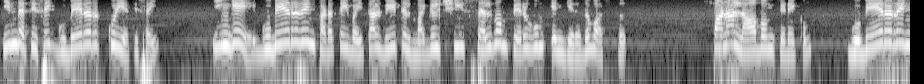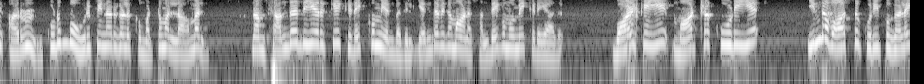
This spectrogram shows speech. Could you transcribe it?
இந்த திசை குபேரருக்குரிய திசை. இங்கே குபேரரின் படத்தை வைத்தால் வீட்டில் மகிழ்ச்சி செல்வம் பெருகும் என்கிறது வாஸ்து. பண லாபம் கிடைக்கும். குபேரரின் அருள் குடும்ப உறுப்பினர்களுக்கு மட்டுமல்லாமல் நம் சந்ததியருக்கே கிடைக்கும் என்பதில் எந்த விதமான சந்தேகமுமே கிடையாது. வாழ்க்கையே மாற்றக்கூடிய இந்த வாஸ்து குறிப்புகளை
